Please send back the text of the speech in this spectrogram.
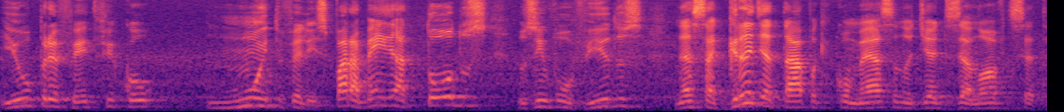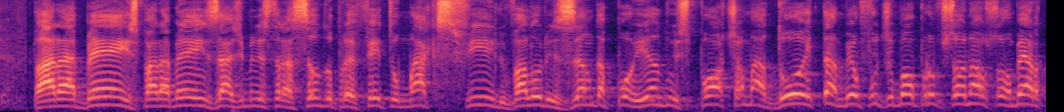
e o prefeito ficou muito feliz. Parabéns a todos os envolvidos nessa grande etapa que começa no dia 19 de setembro. Parabéns, parabéns à administração do prefeito Max Filho, valorizando, apoiando o esporte amador e também o futebol profissional, São Humberto.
